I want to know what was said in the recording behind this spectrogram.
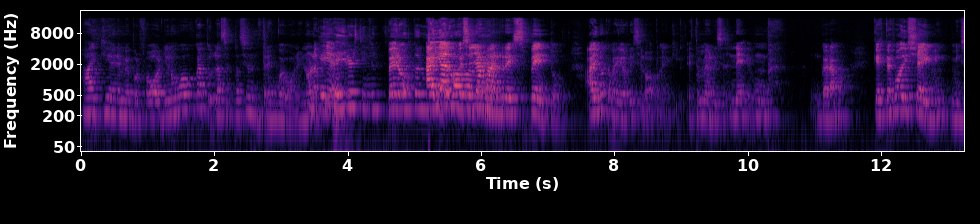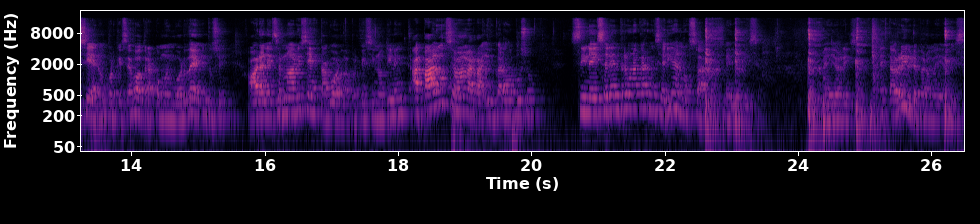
ay, quiéreme, por favor, yo no voy a buscar tu- la aceptación de tres huevones, no la Porque quiero. Pero hay algo que se llama respeto. Hay uno que me dio risa y lo voy a poner aquí. Este me dio risa. Ne- un, un carajo. Que este es body shaming, me hicieron, porque esa es otra, como engordé. Entonces, ahora Neisser no da risa y está gorda, porque si no tienen. A algo se van a agarrar. Y un carajo puso: Si Neisser entra a una carnicería, no sabe. Me dio risa. Me dio risa. Está horrible, pero me dio risa.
